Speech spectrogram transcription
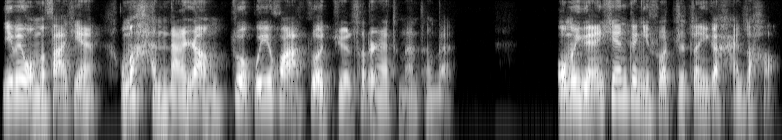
因为我们发现，我们很难让做规划、做决策的人来承担成本。我们原先跟你说只生一个孩子好，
